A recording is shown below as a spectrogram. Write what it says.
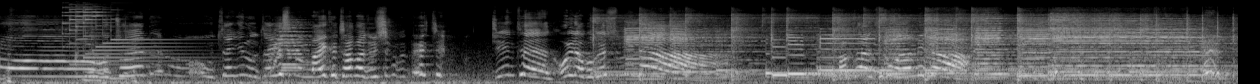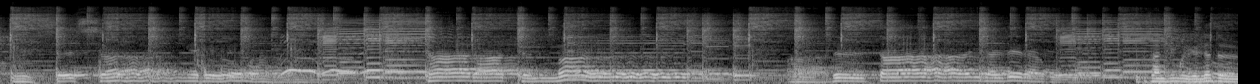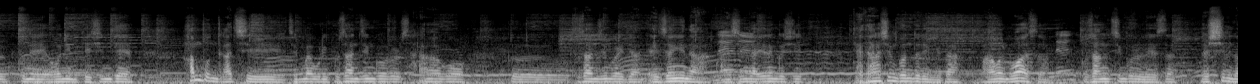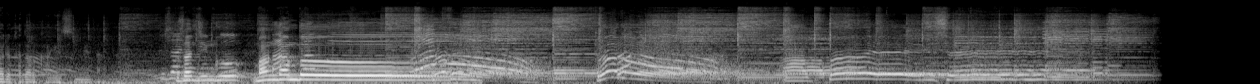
우짜야 되노. 우짜긴 우짜겠으면 마이크 잡아주시면 되죠. 찐텐 올려보겠습니다. 박수 안 치고 합니다. 이 세상에 내마 다 같은 마을 아들 딸이 잘 되라고 부산 진구 18분의 의원님이 계신데 한 분 같이 정말 우리 부산 진구를 사랑하고 그 부산 진구에 대한 애정이나 관심이나 이런 것이 대단하신 분들입니다. 마음을 모아서 네. 부산 진구를 위해서 열심히 노력하도록 하겠습니다. 부산 진구 망간부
